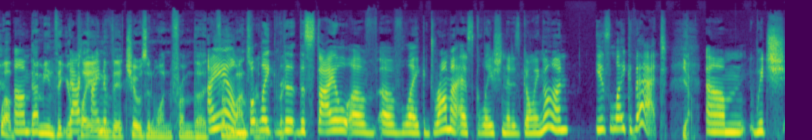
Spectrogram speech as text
Well, um, that means that you're that playing kind of- the chosen one from the I from am, Monster but like right? the the style of of like drama escalation that is going on is like that Yeah. Um, which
